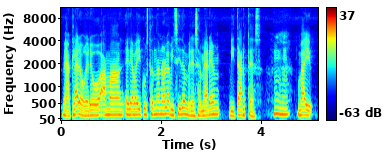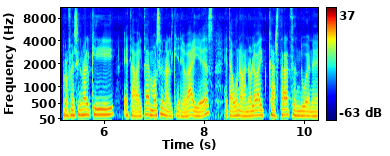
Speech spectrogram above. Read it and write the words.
mea, klaro, gero ama ere bai ikusten da nola bizi den bere semearen bitartez. Bai, profesionalki eta baita emozionalki ere bai, ez? Eta bueno, ba, nola bait kastratzen duen e,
